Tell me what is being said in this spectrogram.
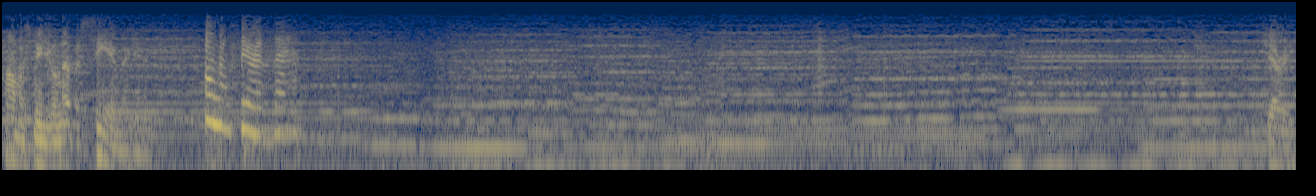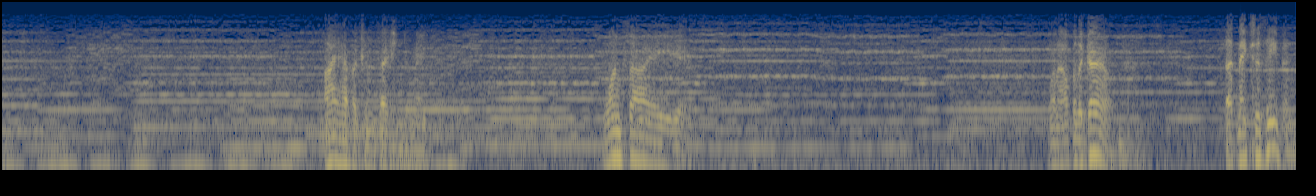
promise me you'll never see him again. Oh, no fear of that. Jerry. I have a confession to make. Once I uh, went out with a girl. That makes us even.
